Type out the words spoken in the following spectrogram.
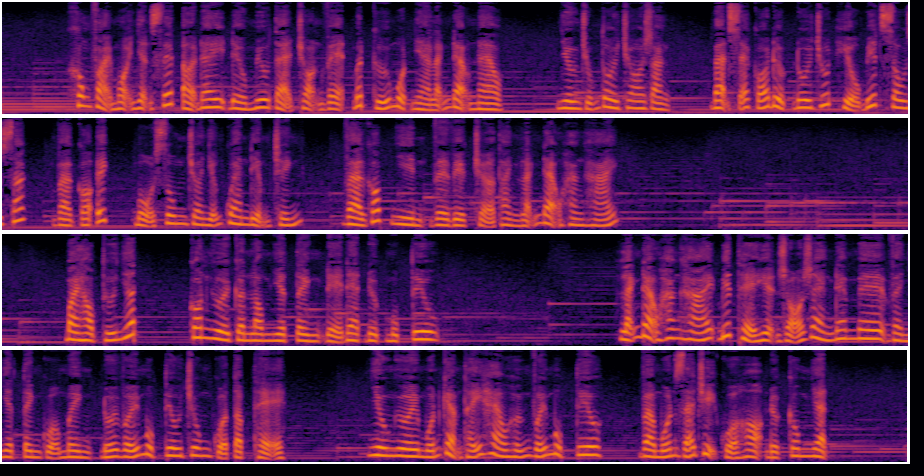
Không phải mọi nhận xét ở đây đều miêu tả trọn vẹn bất cứ một nhà lãnh đạo nào, nhưng chúng tôi cho rằng bạn sẽ có được đôi chút hiểu biết sâu sắc và có ích bổ sung cho những quan điểm chính và góc nhìn về việc trở thành lãnh đạo hăng hái. Bài học thứ nhất, con người cần lòng nhiệt tình để đạt được mục tiêu. Lãnh đạo hăng hái biết thể hiện rõ ràng đam mê và nhiệt tình của mình đối với mục tiêu chung của tập thể. Nhiều người muốn cảm thấy hào hứng với mục tiêu và muốn giá trị của họ được công nhận.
